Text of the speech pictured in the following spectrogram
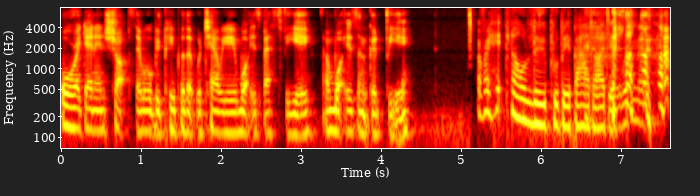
or again in shops, there will be people that would tell you what is best for you and what isn't good for you. A Rohypnol lube would be a bad idea, wouldn't it?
